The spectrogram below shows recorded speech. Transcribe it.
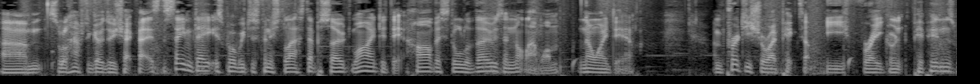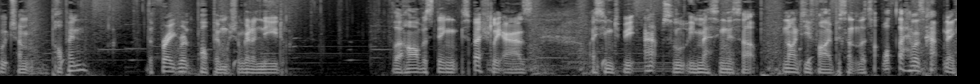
Um, so we'll have to go do check that. It's the same day as where we just finished the last episode. Why did it harvest all of those and not that one? No idea. I'm pretty sure I picked up the fragrant pippins, which I'm popping. The fragrant poppin, which I'm going to need for the harvesting, especially as I seem to be absolutely messing this up 95% of the time. What the hell is happening?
